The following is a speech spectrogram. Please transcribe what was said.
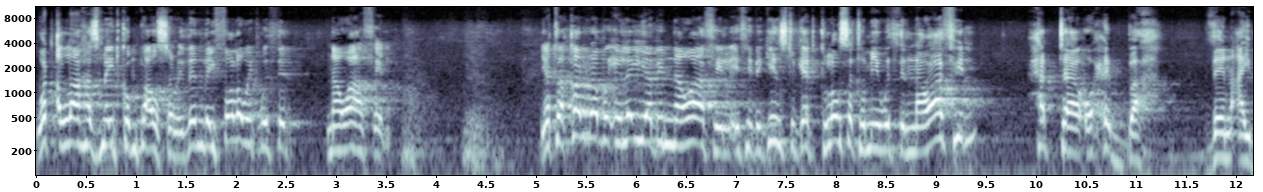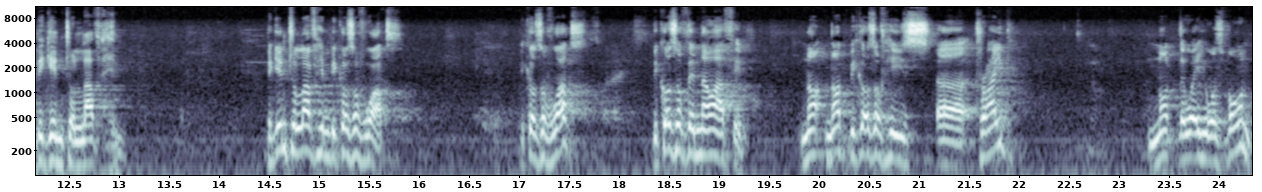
what Allah has made compulsory. Then they follow it with the nawafil. يتقرب إلي بالنوافل if he begins to get closer to me with the nawafil حتى أحبه then I begin to love him begin to love him because of what because of what because of the nawafil not, not because of his uh, tribe not the way he was born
